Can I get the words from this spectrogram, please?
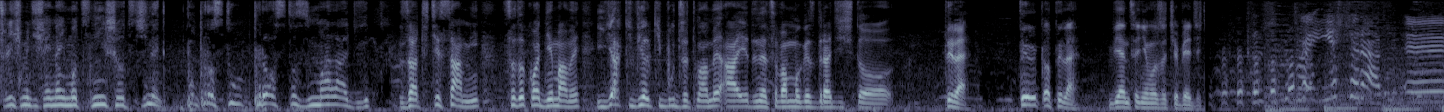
Szliśmy dzisiaj najmocniejszy odcinek, po prostu prosto z Malagi. Zobaczcie sami, co dokładnie mamy, jaki wielki budżet mamy, a jedyne co wam mogę zdradzić to tyle. Tylko tyle. Więcej nie możecie wiedzieć. Słuchaj, jeszcze raz. E,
